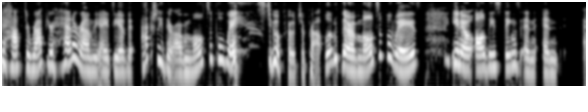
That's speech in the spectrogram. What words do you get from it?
to have to wrap your head around the idea that actually there are multiple ways to approach a problem. There are multiple ways, you know, all these things and and uh,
